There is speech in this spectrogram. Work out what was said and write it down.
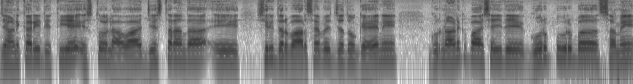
ਜਾਣਕਾਰੀ ਦਿੱਤੀ ਹੈ। ਇਸ ਤੋਂ ਇਲਾਵਾ ਜਿਸ ਤਰ੍ਹਾਂ ਦਾ ਇਹ ਸ੍ਰੀ ਦਰਬਾਰ ਸਾਹਿਬ ਜਦੋਂ ਗਏ ਨੇ, ਗੁਰੂ ਨਾਨਕ ਪਾਤਸ਼ਾਹ ਜੀ ਦੇ ਗੁਰਪੁਰਬ ਸਮੇਂ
